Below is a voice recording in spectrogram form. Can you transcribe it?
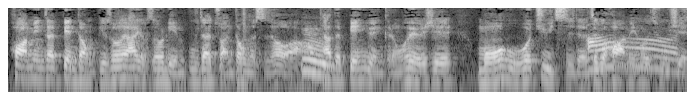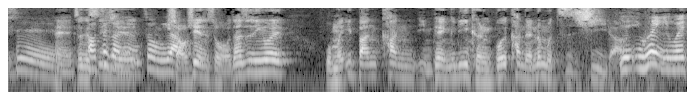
画面在变动，比如说它有时候脸部在转动的时候啊，嗯、它的边缘可能会有一些模糊或锯齿的这个画面会出现。哦、是，哎，这个是一些小线索，但是因为。我们一般看影片，你可能不会看的那么仔细啦，也会以为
